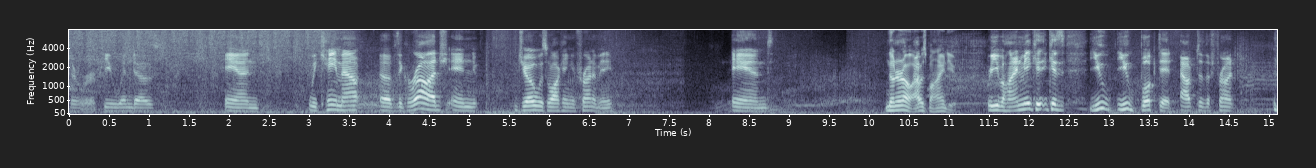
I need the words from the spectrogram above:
There were a few windows, and we came out of the garage, and Joe was walking in front of me, and No, no, no, I was behind you. were you behind me? Because you you booked it out to the front.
